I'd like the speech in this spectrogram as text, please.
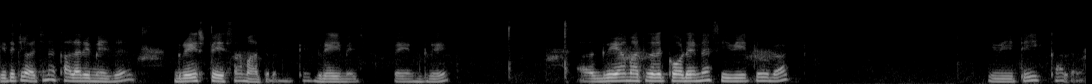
இதுக்குள்ள வச்சு நான் கலர் இமேஜை கிரே ஸ்பேஸாக மாற்றுறேன் ஓகே கிரே இமேஜ் ஃப்ரேம் கிரே கிரேயா மாற்றுறதுக்கு கோட் என்ன? CV two dot CVT colour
